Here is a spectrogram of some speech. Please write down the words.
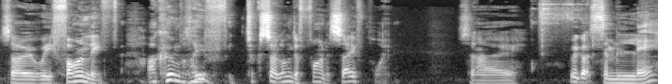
So we finally. I couldn't believe it took so long to find a save point. So we got some leh.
